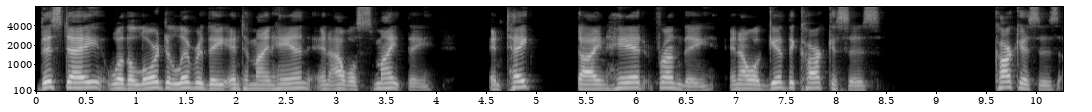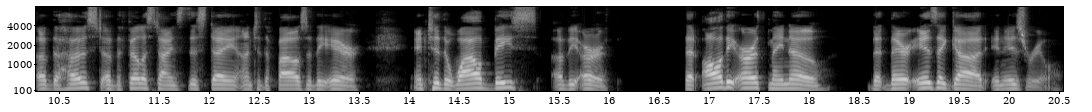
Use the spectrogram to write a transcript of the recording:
This day will the Lord deliver thee into mine hand, and I will smite thee, and take thine head from thee, and I will give the carcasses carcasses of the host of the Philistines this day unto the fowls of the air, and to the wild beasts of the earth, that all the earth may know that there is a God in Israel.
